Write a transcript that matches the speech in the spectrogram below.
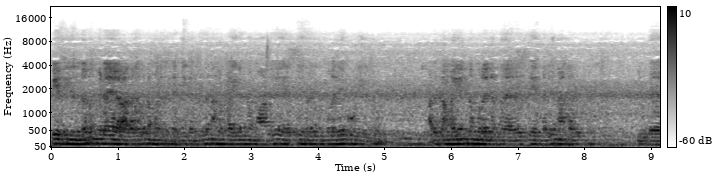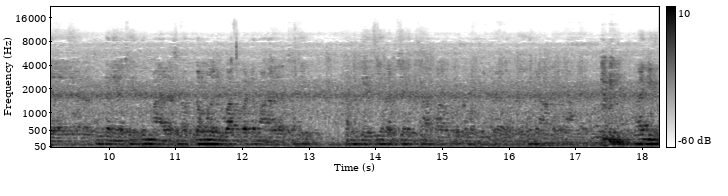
பேசியிருந்தோம். எங்களுடைய ஆதரவு நமது கட்சிக்கு என்பதை நாங்கள் பகிரங்கமாக தேர்தலுக்கு முதலே கூறியிருக்கிறோம் அதுக்கு இந்த முறை நம்ம தேர்தலில் நாங்கள் இந்த கூட்டணியில் சேர்ந்து மாநகராட்சி முதல் உருவாக்கப்பட்ட மாநகராட்சி நம்ம தேசிய கட்சிகளுக்கு சார்பாக கொடுக்கப்படும் என்ற நாங்கள்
